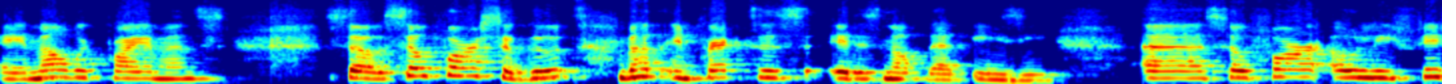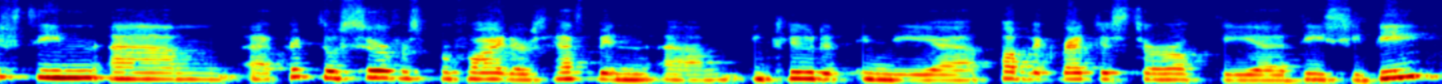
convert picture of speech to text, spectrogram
aml requirements. So so far so good but in practice it is not that easy. Uh, so far only 15 um, uh, crypto service providers have been um, included in the public register of the dcb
